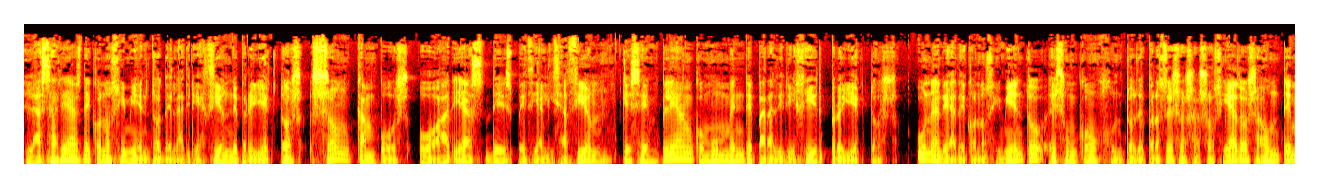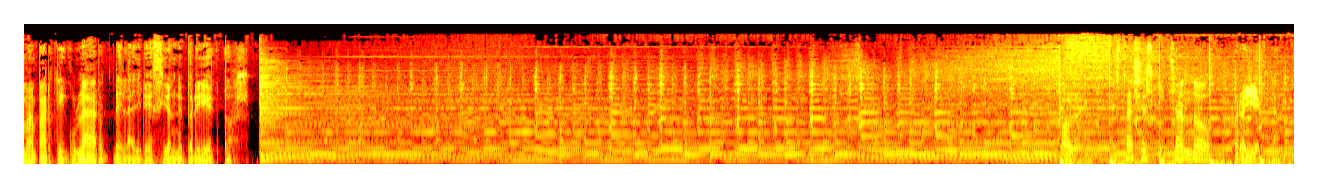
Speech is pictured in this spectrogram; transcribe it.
Las áreas de conocimiento de la dirección de proyectos son campos o áreas de especialización que se emplean comúnmente para dirigir proyectos. Un área de conocimiento es un conjunto de procesos asociados a un tema particular de la dirección de proyectos. Hola, estás escuchando Proyecta,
